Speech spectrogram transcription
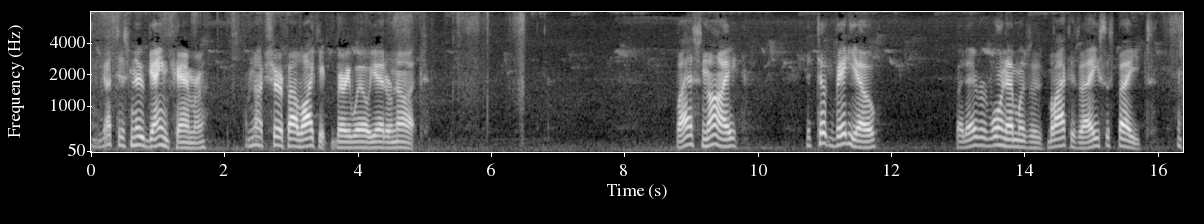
I got this new game camera. I'm not sure if I like it very well yet or not. Last night, it took video but every one of them was as black as the ace of spades.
